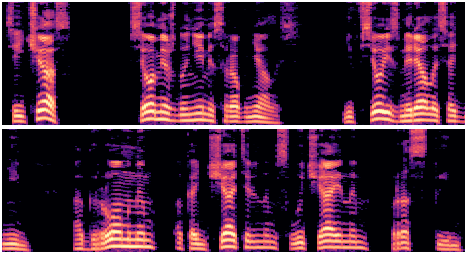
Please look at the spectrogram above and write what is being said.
Сейчас все между ними сравнялось, и все измерялось одним — огромным, окончательным, случайным, простым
